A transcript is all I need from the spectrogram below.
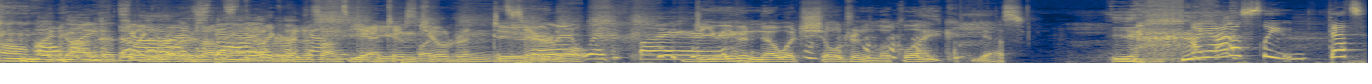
Oh my Oh god, my that's God, Like Renaissance, that- they're like oh my Renaissance God. Yeah, painting just like, children. dude. It's Kill terrible. with fire. Do you even know what children look like? yes. Yeah. I honestly, that's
